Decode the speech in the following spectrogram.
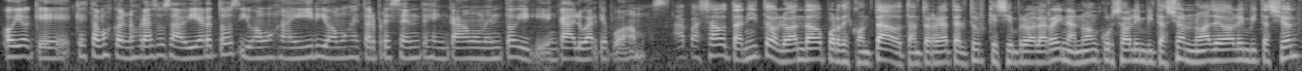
obvio que, estamos con los brazos abiertos y vamos a ir y vamos a estar presentes en cada momento y, y, en cada lugar que podamos. Ha pasado, Tanito, lo han dado por descontado, tanto Regata del Tour que siempre va la reina, no han cursado la invitación, no ha llegado la invitación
